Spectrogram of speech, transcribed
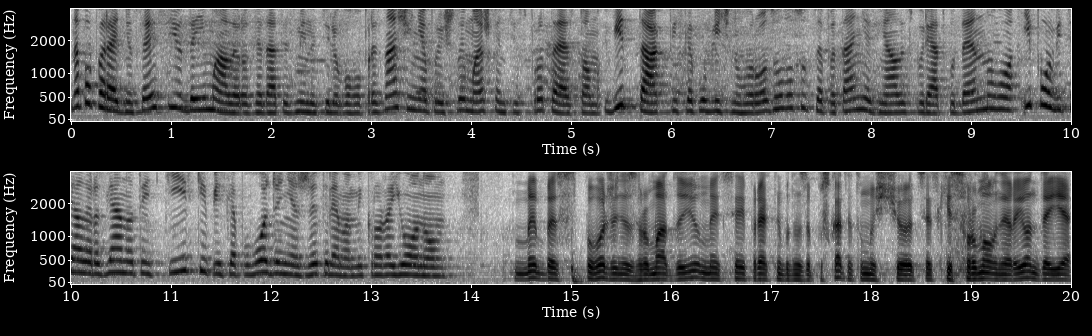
На попередню сесію, де й мали розглядати зміну цільового призначення, прийшли мешканці з протестом. Відтак, після публічного розголосу, це питання зняли з порядку денного і пообіцяли розглянути тільки після погодження з жителями мікрорайону. Ми без погодження з громадою ми цей проект не будемо запускати, тому що це такий сформований район, де є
